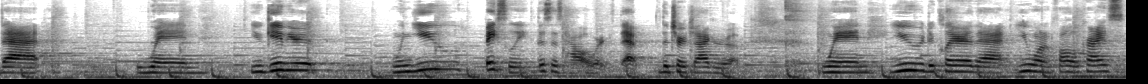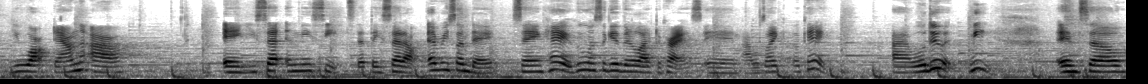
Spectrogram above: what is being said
that when you give your, when you, basically, this is how it works at the church I grew up. When you declare that you want to follow Christ, you walk down the aisle and you sit in these seats that they set out every Sunday saying, Hey, who wants to give their life to Christ? And I was like, Okay, I will do it, me. And so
